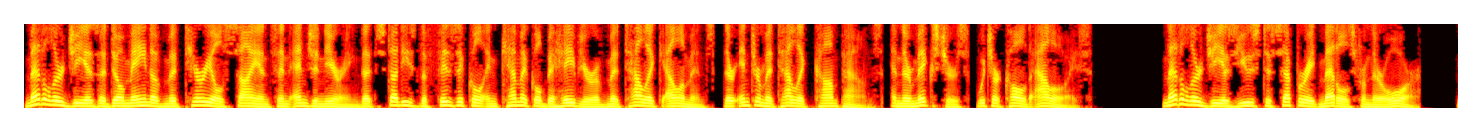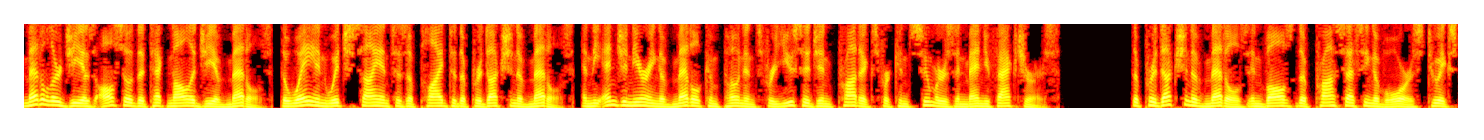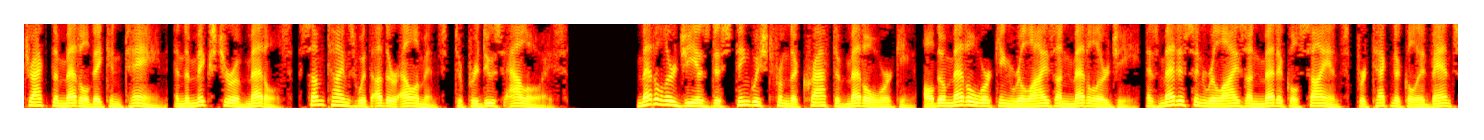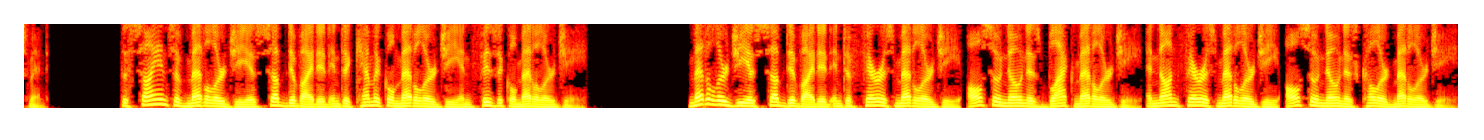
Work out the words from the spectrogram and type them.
Metallurgy is a domain of materials science and engineering that studies the physical and chemical behavior of metallic elements, their intermetallic compounds, and their mixtures, which are called alloys. Metallurgy is used to separate metals from their ore. Metallurgy is also the technology of metals, the way in which science is applied to the production of metals, and the engineering of metal components for usage in products for consumers and manufacturers. The production of metals involves the processing of ores to extract the metal they contain, and the mixture of metals, sometimes with other elements, to produce alloys. Metallurgy is distinguished from the craft of metalworking, although metalworking relies on metallurgy, as medicine relies on medical science, for technical advancement. The science of metallurgy is subdivided into chemical metallurgy and physical metallurgy. Metallurgy is subdivided into ferrous metallurgy also known as black metallurgy and non-ferrous metallurgy also known as colored metallurgy.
